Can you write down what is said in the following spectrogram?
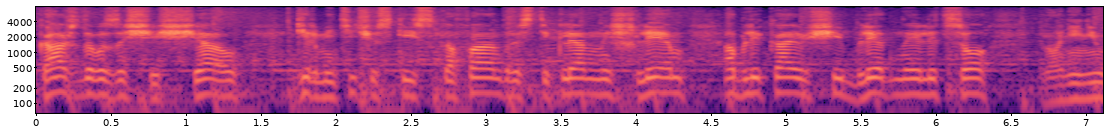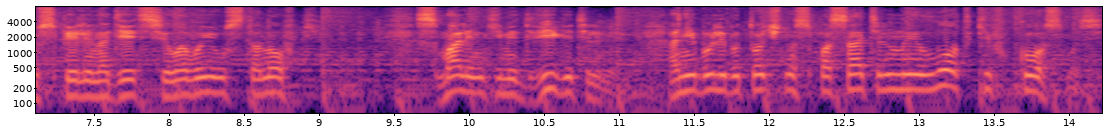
Каждого защищал герметический скафандр и стеклянный шлем, облекающий бледное лицо, но они не успели надеть силовые установки. С маленькими двигателями они были бы точно спасательные лодки в космосе.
